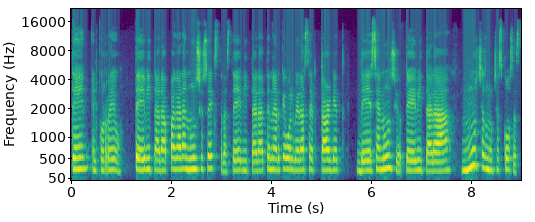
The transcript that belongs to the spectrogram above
ten el correo. Te evitará pagar anuncios extras, te evitará tener que volver a ser target de ese anuncio, te evitará muchas, muchas cosas.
